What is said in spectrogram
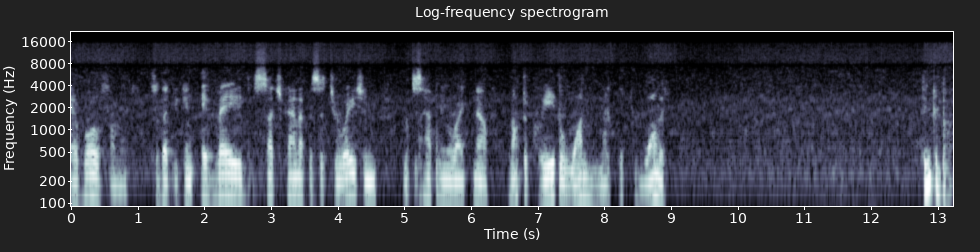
evolve from it so that you can evade such kind of a situation which is happening right now, not to create one like that you want it. Think about.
